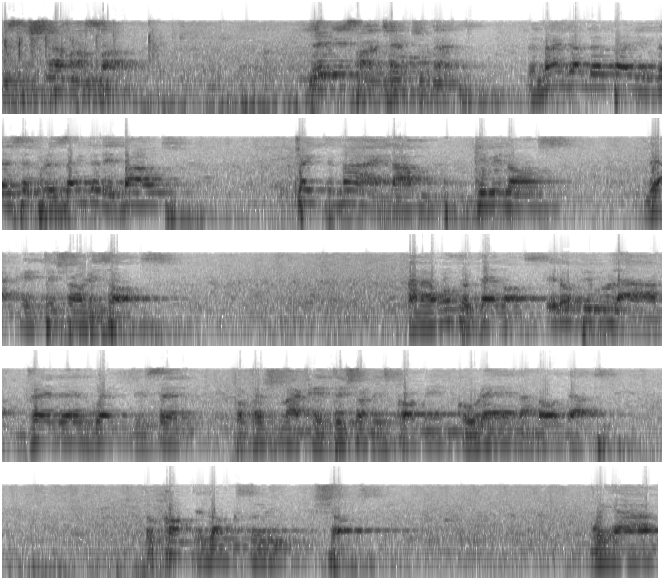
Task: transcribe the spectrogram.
Mr. Chairman, sir, ladies and gentlemen, the Niger Delta University presented about 29 I'm giving us the accreditation results. And I want to tell us, you know, people are dreaded when they said professional accreditation is coming, Korean and all that. To cut the long story short, we have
